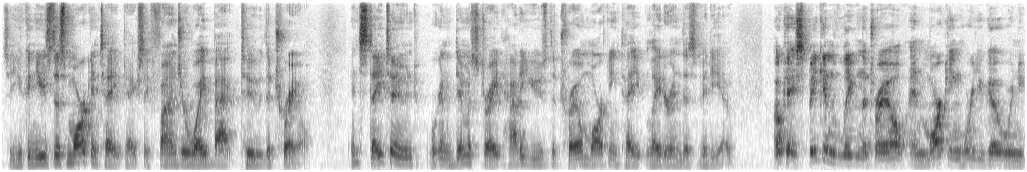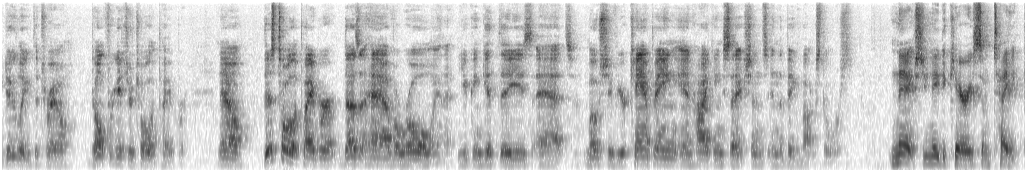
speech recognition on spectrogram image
So you can use this marking tape to actually find your way back to the trail. And stay tuned, we're going to demonstrate how to use the trail marking tape later in this video. Okay, speaking of leaving the trail and marking where you go when you do leave the trail, don't forget your toilet paper. Now, this toilet paper doesn't have a roll in it. You can get these at most of your camping and hiking sections in the big box stores. Next, you need to carry some tape.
